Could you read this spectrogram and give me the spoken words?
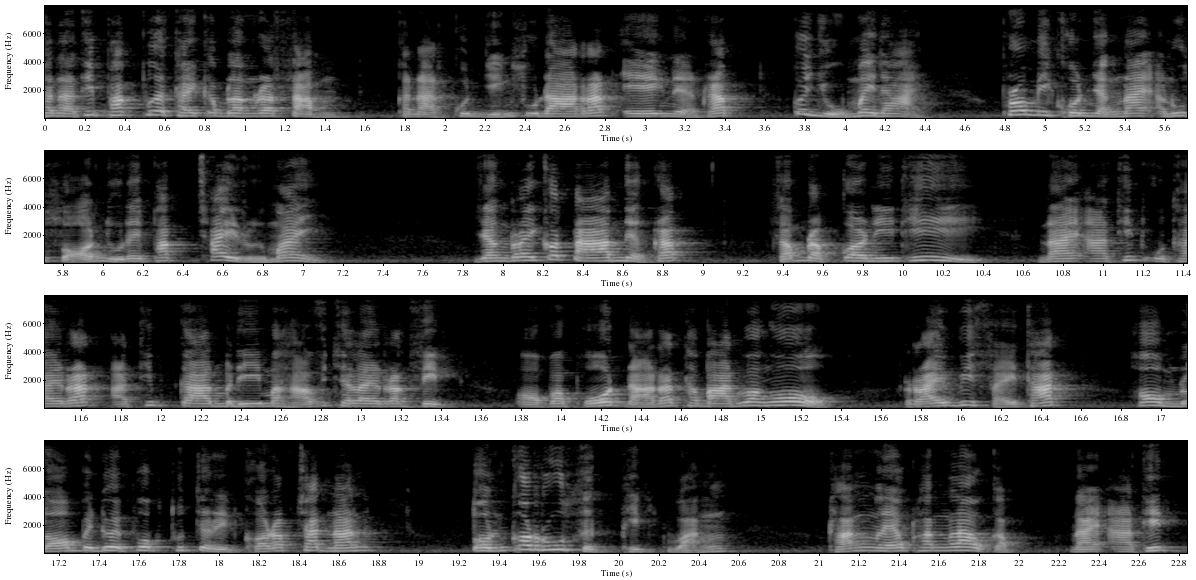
ขณะที่พักเพื่อไทยกำลังระส่ำขนาดคุณหญิงสุดารัตน์เองเนี่ยครับก็อยู่ไม่ได้ เพราะมีคนอย่างนายอนุสรอยู่ในพักใช่หรือไม่ อย่างไรก็ตามเนี่ยครับสำหรับกรณีที่นายอาทิตย์อุทัยรัตน์อธิการบดีมหาวิทยาลัยรังสิตออกมาโพสต์ด่ารัฐบาลว่าโง่ ไร้วิสัยทัศน์ห้อมล้อมไปด้วยพวกทุจริตคอร์รัปชันนั้น ตนก็รู้สึกผิดหวัง ครั้งแล้วครั้งเล่ากับนายอาทิตย์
